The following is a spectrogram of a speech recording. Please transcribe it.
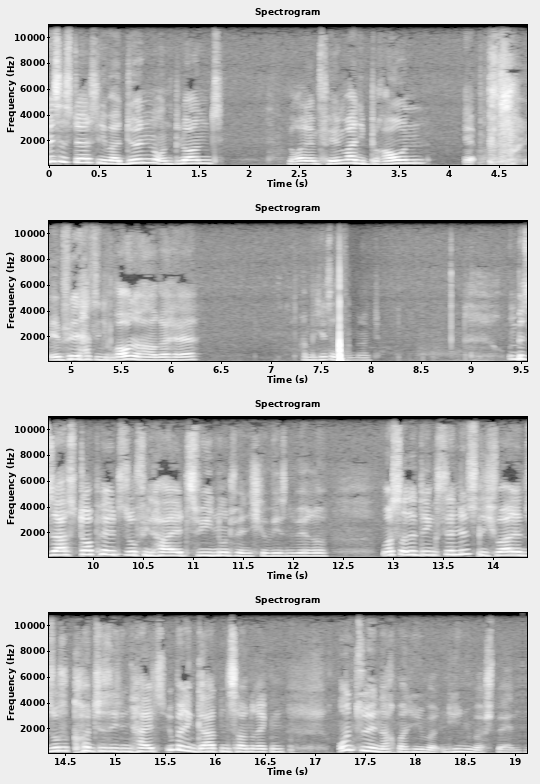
Mrs. Dursley war dünn und blond. Lol, im Film war die braun. Äh, pff, Im Film hatte die braune Haare, hä? Hab ich jetzt erst gemerkt und besaß doppelt so viel Hals, wie notwendig gewesen wäre. Was allerdings sehr nützlich war, denn so konnte sie den Hals über den Gartenzaun recken und zu den Nachbarn hinüber, hinüberspähen.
